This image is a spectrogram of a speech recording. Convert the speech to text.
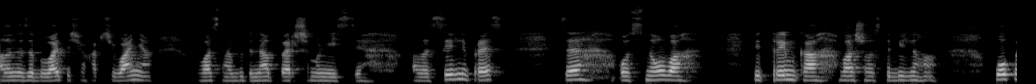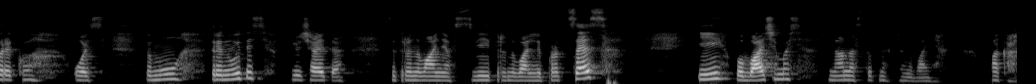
але не забувайте, що харчування у вас має бути на першому місці. Але сильний прес це основа, підтримка вашого стабільного попереку. Ось тому тренуйтесь, включайте це тренування в свій тренувальний процес. І побачимось на наступних тренуваннях. Пока!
